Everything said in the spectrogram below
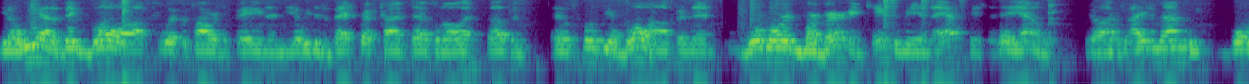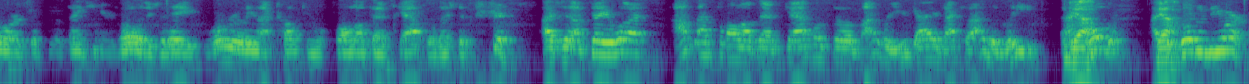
you know, we had a big blow off with the Powers of Pain, and you know, we did the press contest and all that stuff, and, and it was supposed to be a blow off, and then Warlord and Barbarian came to me and asked me, said, "Hey, Alan, you know, I, was, I I'm Warlord, so you know, 19 years old." He said, "Hey, we're really not comfortable falling off that scaffold." I said, "I said, I'll tell you what." I'm not falling off that scaffold, so if I were you guys, I said I would leave. I Yeah. told them. I Yeah. said, go to New York.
